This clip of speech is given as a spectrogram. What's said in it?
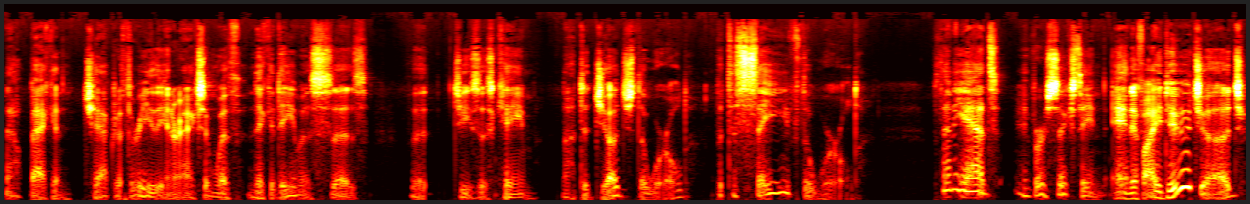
Now, back in chapter 3, the interaction with Nicodemus says that Jesus came not to judge the world, but to save the world. But then he adds in verse 16, And if I do judge,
